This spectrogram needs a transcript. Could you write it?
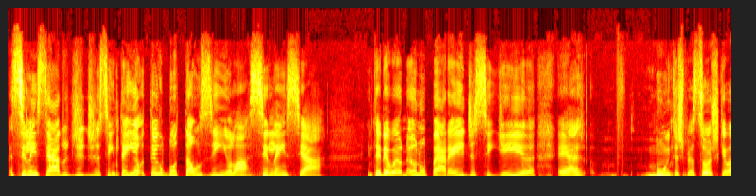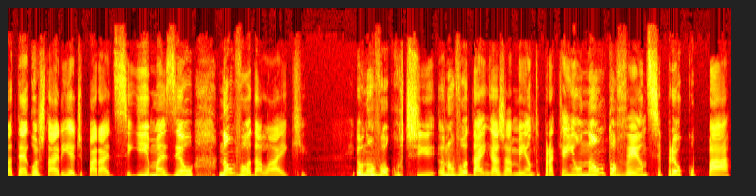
Silenciado de, de assim, tem, tem um botãozinho lá, silenciar. Entendeu? Eu, eu não parei de seguir é, muitas pessoas que eu até gostaria de parar de seguir, mas eu não vou dar like. Eu não vou curtir, eu não vou dar engajamento para quem eu não estou vendo se preocupar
